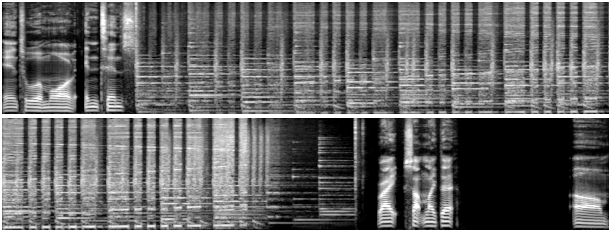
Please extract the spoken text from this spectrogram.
into a more intense right? Something like that. Um,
